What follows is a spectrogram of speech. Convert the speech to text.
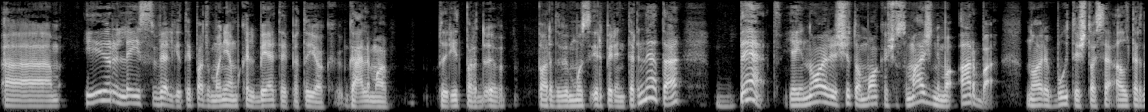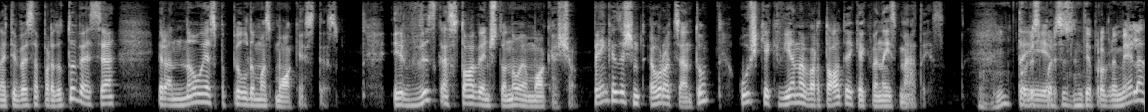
Um, ir leis vėlgi taip pat žmonėm kalbėti apie tai, jog galima daryti pardavimus ir per internetą, bet jei nori šito mokesčių sumažinimo arba nori būti šitose alternatyviose parduotuvėse, yra naujas papildomas mokestis. Ir viskas stovi ant šito naujo mokesčio - 50 euro centų už kiekvieną vartotoją kiekvienais metais. Mhm. Tai, kuris parsisiuntė programėlę?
